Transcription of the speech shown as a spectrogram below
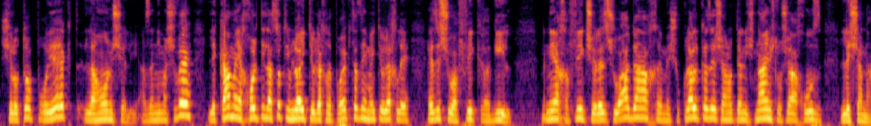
של אותו פרויקט להון שלי. אז אני משווה לכמה יכולתי לעשות אם לא הייתי הולך לפרויקט הזה, אם הייתי הולך לאיזשהו אפיק רגיל. נניח אפיק של איזשהו אג"ח משוקלל כזה, שהיה נותן לי 2-3% לשנה.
